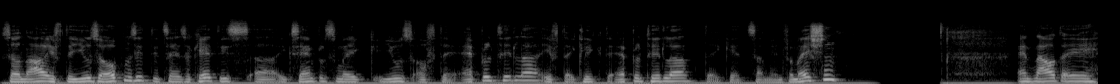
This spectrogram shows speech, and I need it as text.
So now if the user opens it, it says, okay, these uh, examples make use of the Apple tiddler. If they click the Apple tiddler, they get some information. And now they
